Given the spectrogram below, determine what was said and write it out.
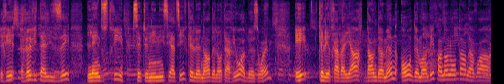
revitaliser l'industrie. C'est une initiative que le nord de l'Ontario a besoin et que les travailleurs dans le domaine ont demandé pendant longtemps d'avoir.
